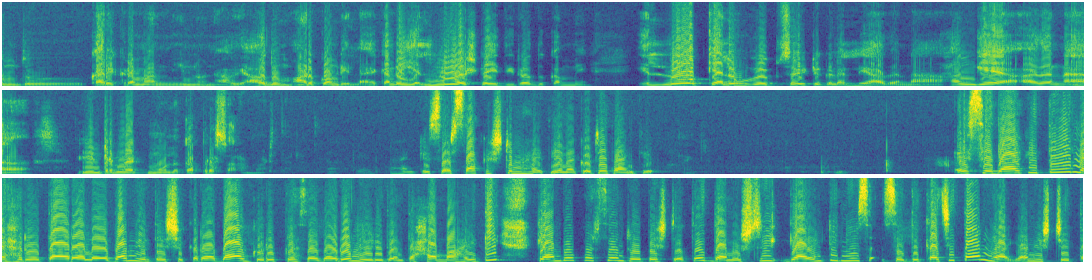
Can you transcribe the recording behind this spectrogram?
ಒಂದು ಕಾರ್ಯಕ್ರಮ ಇನ್ನು ನಾವು ಯಾವುದು ಮಾಡ್ಕೊಂಡಿಲ್ಲ. ಯಾಕಂದ್ರೆ ಎಲ್ಲೂ ಅಷ್ಟೇ ಇದಿರೋದು ಕಮ್ಮಿ. ಎಲ್ಲೋ ಕೆಲವು ವೆಬ್ಸೈಟ್ಗಳಲ್ಲಿ ಅದನ್ನ ಹಂಗೆ ಅದನ್ನ ಇಂಟರ್ನೆಟ್ ಮೂಲಕ ಪ್ರಸಾರ ಮಾಡ್ತಾರೆ. ಥ್ಯಾಂಕ್ ಯು ಸರ್ ಸಾಕಷ್ಟು ಮಾಹಿತಿ ಕೊಟ್ಟು ಥ್ಯಾಂಕ್ ಯು ಎಸ್ ಇದಾಗಿತ್ತು ನೆಹರು ತಾರಾಲಯದ ನಿರ್ದೇಶಕರಾದ ಗುರುಪ್ರಸಾದ್ ಅವರು ನೀಡಿದಂತಹ ಮಾಹಿತಿ ಕ್ಯಾಮ್ರಾ ಪರ್ಸನ್ ರೂಪೇಶ್ ಜೊತೆ ಧನುಶ್ರೀ, ಗ್ಯಾರಂಟಿ ನ್ಯೂಸ್ ಸುದ್ದಿ ಖಚಿತ, ನ್ಯಾಯ ನಿಶ್ಚಿತ.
